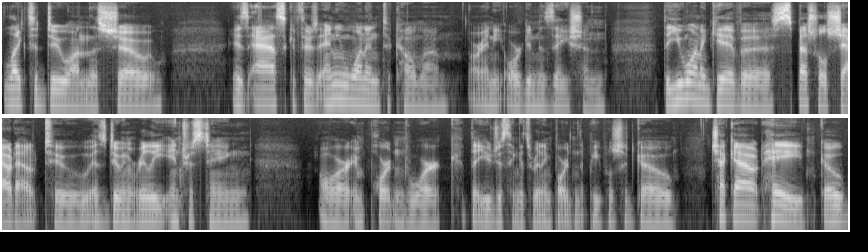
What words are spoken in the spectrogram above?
like to do on this show is ask if there's anyone in Tacoma or any organization that you want to give a special shout out to as doing really interesting or important work that you just think it's really important that people should go check out. Hey, go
